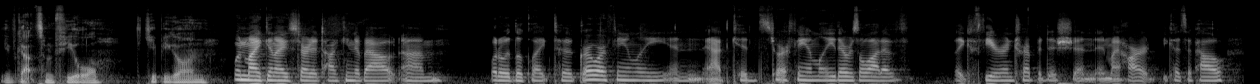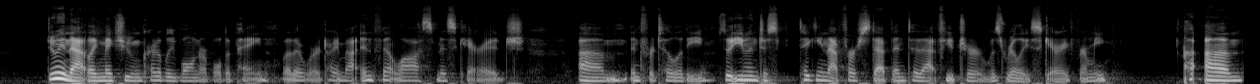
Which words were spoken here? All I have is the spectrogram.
you've got some fuel to keep you going. When Mike and I started talking about um, what it would look like to grow our family and add kids to our family, there was a lot of like fear and trepidation in my heart because of how doing that like makes you incredibly vulnerable to pain, whether we're talking about infant loss, miscarriage, um, infertility. So even just taking that first step into that future was really scary for me. Um,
